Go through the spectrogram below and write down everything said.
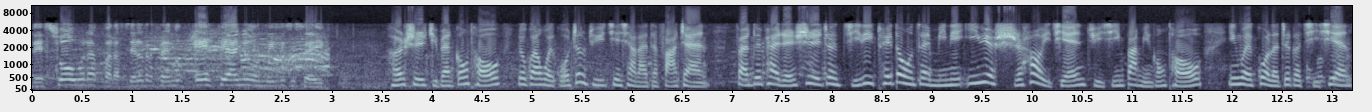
de sobra para hacer el referéndum este año 2016. 何时举办公投？有关美国政局接下来的发展，反对派人士正极力推动在明年一月十号以前举行罢免公投。因为过了这个期限，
